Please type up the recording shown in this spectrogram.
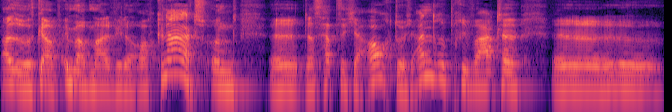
also es gab immer mal wieder auch Knatsch und äh, das hat sich ja auch durch andere private äh,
